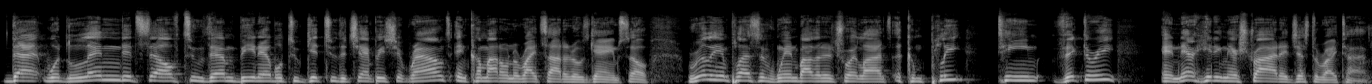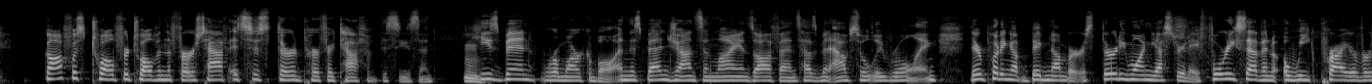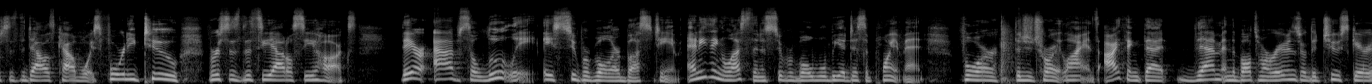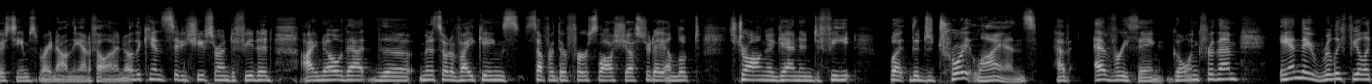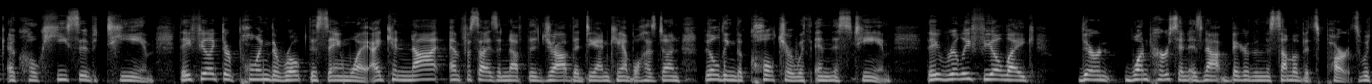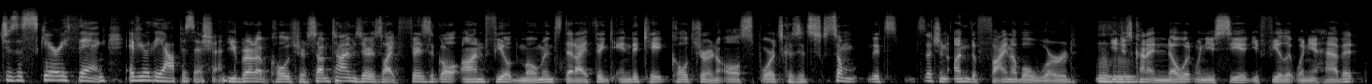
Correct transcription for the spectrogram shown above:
that would lend itself to them being able to get to the championship rounds and come out on the right side of those games. So, really impressive win by the Detroit Lions, a complete team victory, and they're hitting their stride at just the right time. Goff was 12 for 12 in the first half. It's his third perfect half of the season. Mm. He's been remarkable. And this Ben Johnson Lions offense has been absolutely rolling. They're putting up big numbers 31 yesterday, 47 a week prior versus the Dallas Cowboys, 42 versus the Seattle Seahawks. They are absolutely a Super Bowl or bust team. Anything less than a Super Bowl will be a disappointment for the Detroit Lions. I think that them and the Baltimore Ravens are the two scariest teams right now in the NFL. And I know the Kansas City Chiefs are undefeated. I know that the Minnesota Vikings suffered their first loss yesterday and looked strong again in defeat. But the Detroit Lions have everything going for them, and they really feel like a cohesive team. They feel like they're pulling the rope the same way. I cannot emphasize enough the job that Dan Campbell has done building the culture within this team. They really feel like they're one person is not bigger than the sum of its parts, which is a scary thing if you're the opposition. You brought up culture. Sometimes there's like physical on-field moments that I think indicate culture in all sports because it's some it's such an undefinable word. You just mm-hmm. kind of know it when you see it, you feel it when you have it.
